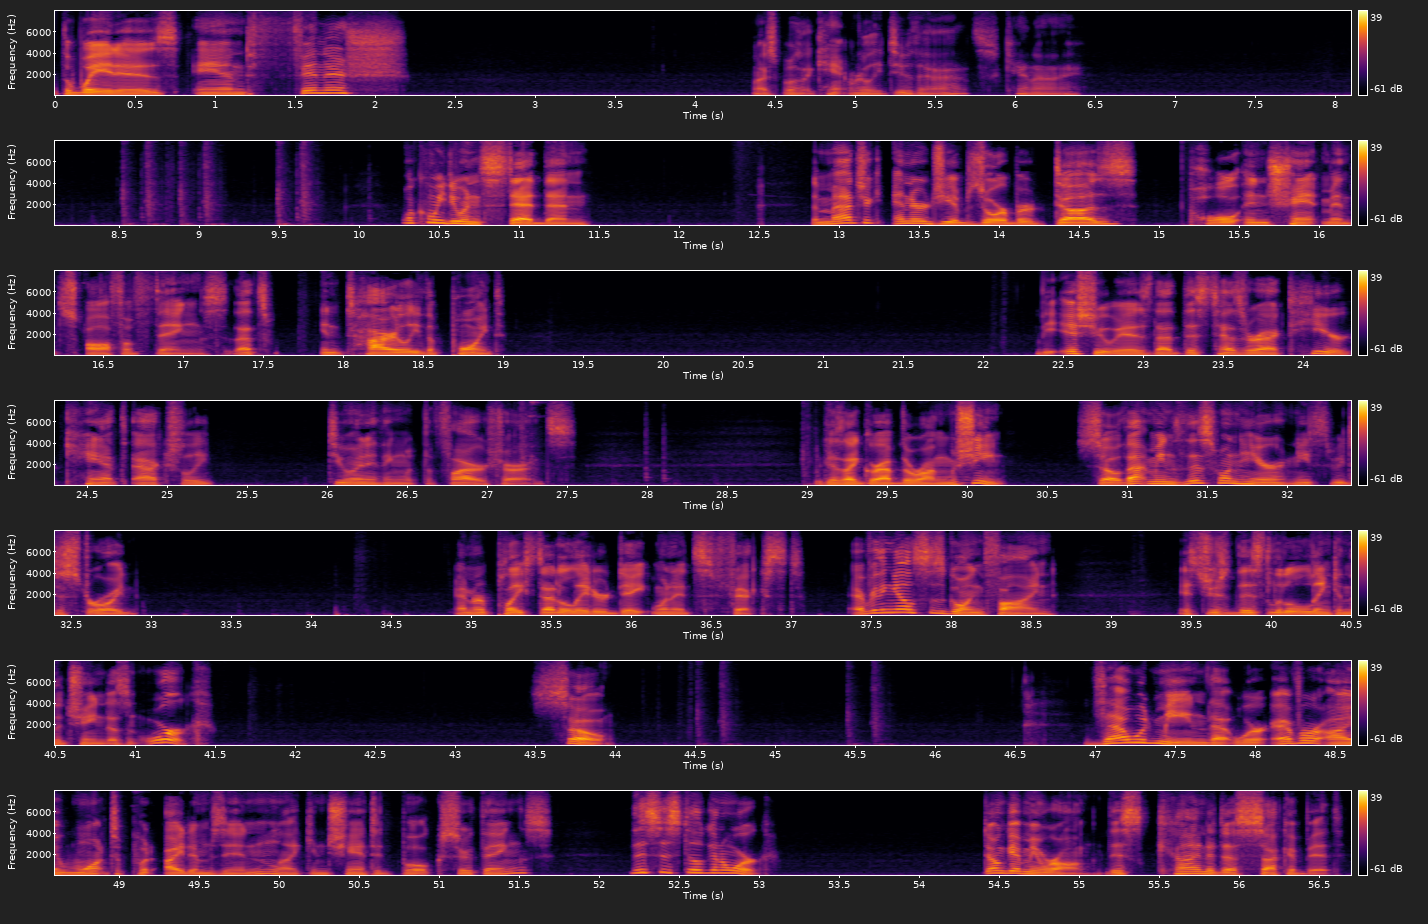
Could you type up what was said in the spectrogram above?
the way it is and finish... I suppose I can't really do that, can I? What can we do instead, then? The magic energy absorber does pull enchantments off of things. That's entirely the point. The issue is that this Tesseract here can't actually do anything with the fire shards. Because I grabbed the wrong machine. So that means this one here needs to be destroyed. And replaced at a later date when it's fixed. Everything else is going fine. It's just this little link in the chain doesn't work. So, that would mean that wherever I want to put items in, like enchanted books or things, this is still going to work. Don't get me wrong, this kind of does suck a bit.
